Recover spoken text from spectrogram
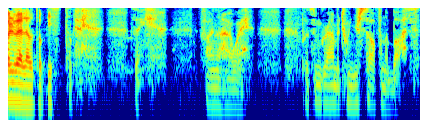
Vuelve a la autopista. Okay. Think. Find the highway. Put some ground between yourself and the bus.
